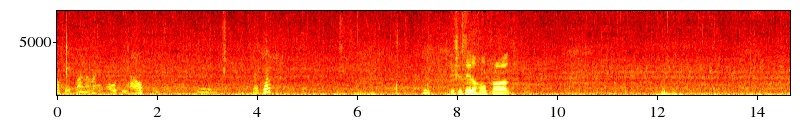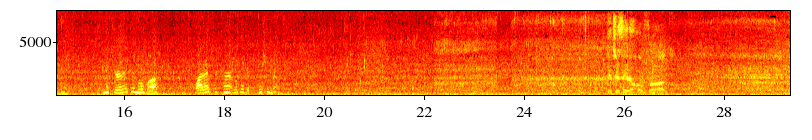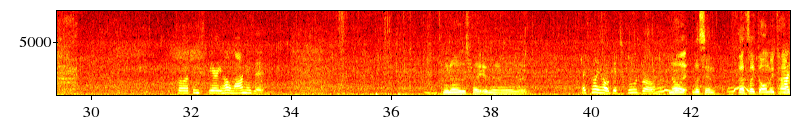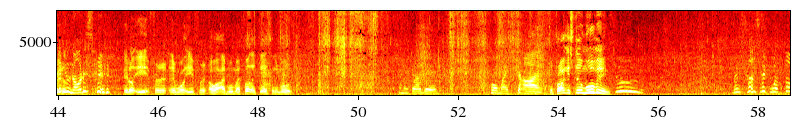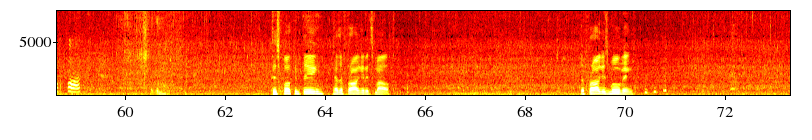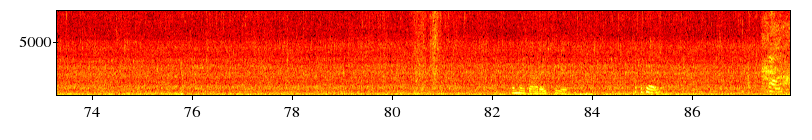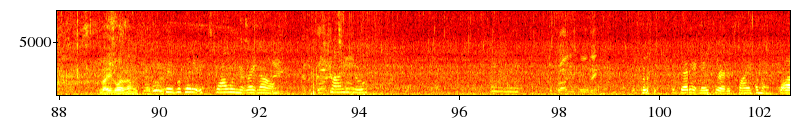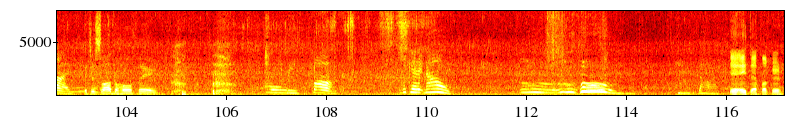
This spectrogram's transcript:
Okay, fine. I'm gonna have to hold you now. Back up. It's just ate a whole frog. Are you sure they can move up? Why does the current look like it's pushing them? It just ate a whole frog. Thing's scary. How long is it? Who knows? It's probably in there a little bit. That's probably how it gets food, bro. No, it- listen. That's like the only time How did you notice it? it'll eat for. It won't eat for. Oh, I moved my foot like this and it moved. Oh my god, babe. Oh my god. The frog is still moving. My son's like, what the fuck? This fucking thing has a frog in its mouth. The frog is moving. Oh my god, I see it. Now you're going. I'm gonna Babe, look at it. It's swallowing it right now. It's trying to. The frog is moving. But that ain't nature at its fine. Oh my god. It just swallowed the whole thing. Holy fuck. Look at it now. Oh my god. It ate that fucker.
